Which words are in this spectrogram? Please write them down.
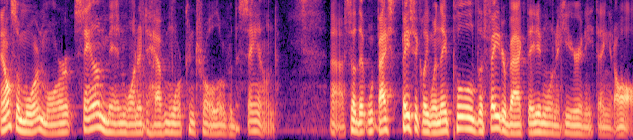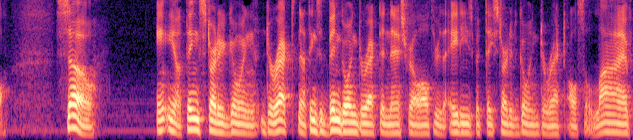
And also, more and more sound men wanted to have more control over the sound. Uh, so that basically, when they pulled the fader back, they didn't want to hear anything at all. So, you know, things started going direct. Now, things had been going direct in Nashville all through the 80s, but they started going direct also live.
